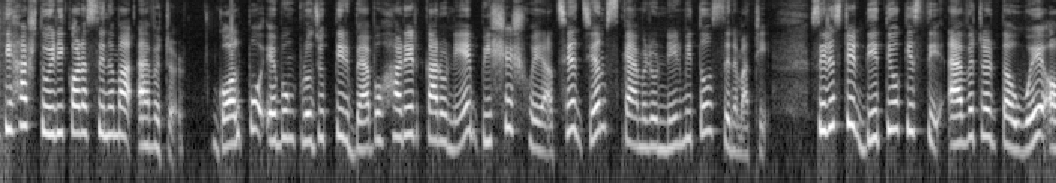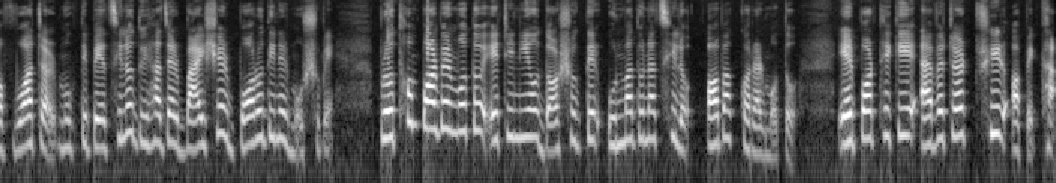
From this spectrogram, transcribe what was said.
ইতিহাস তৈরি করা সিনেমা অ্যাভেটার। গল্প এবং প্রযুক্তির ব্যবহারের কারণে বিশেষ হয়ে আছে জেমস ক্যামেরন নির্মিত সিনেমাটি। সিরিজটির দ্বিতীয় কিস্তি Avatar the way of water মুক্তি পেয়েছিল দুই হাজার বাইশের বড়দিনের মৌসুমে। প্রথম পর্বের মতো এটি নিয়েও দর্শকদের উন্মাদনা ছিল অবাক করার মতো। এরপর থেকে অ্যাভেটার থ্রির অপেক্ষা।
